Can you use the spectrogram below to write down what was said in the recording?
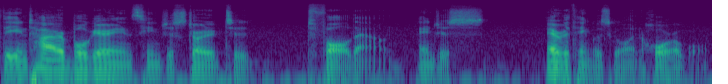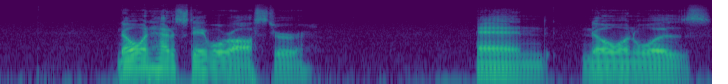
the entire Bulgarian scene just started to, to fall down, and just everything was going horrible no one had a stable roster, and no one was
